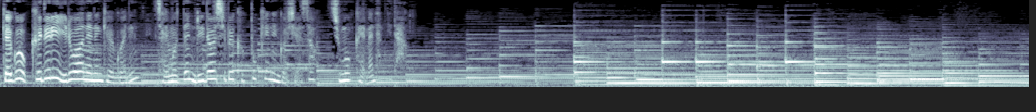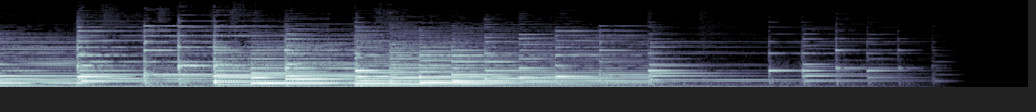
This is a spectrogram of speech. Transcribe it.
결국 그들이 이루어내는 결과는 잘못된 리더십을 극복해낸 것이어서 주목할 만합니다.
